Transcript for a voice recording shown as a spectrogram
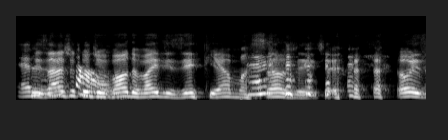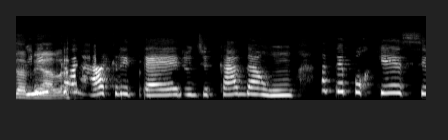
é vocês acham que o Divaldo vai dizer que é a mansão, gente? Ô, Isabela. Fica a critério de cada um. Até porque se,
